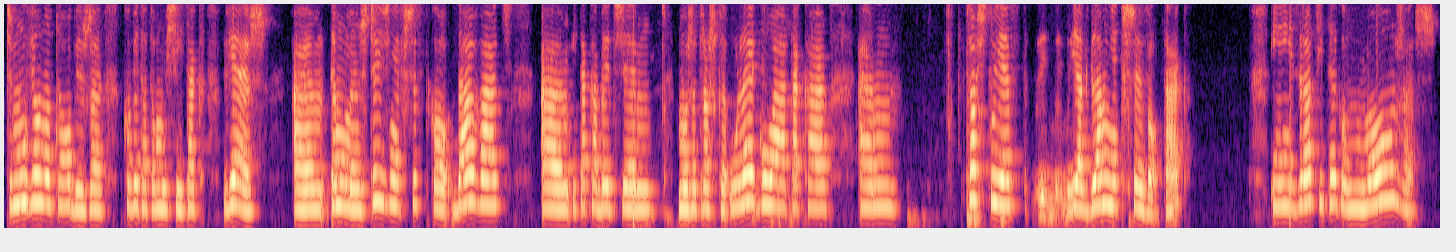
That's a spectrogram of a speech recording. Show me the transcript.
Czy mówiono tobie, że kobieta to musi tak, wiesz, temu mężczyźnie wszystko dawać i taka być może troszkę uległa, taka coś tu jest jak dla mnie krzywo, tak? I z racji tego możesz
